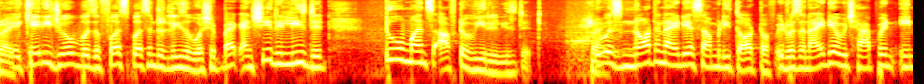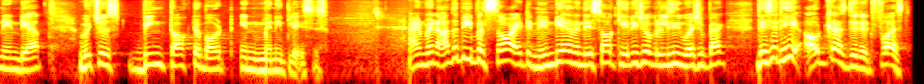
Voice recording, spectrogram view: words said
Right. uh, Kari Jobe was the first person to release a worship pack, and she released it two months after we released it. Right. It was not an idea somebody thought of. It was an idea which happened in India, which was being talked about in many places. And when other people saw it in India, when they saw Jobe releasing Worship Pack, they said, "Hey, Outcast did it first.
